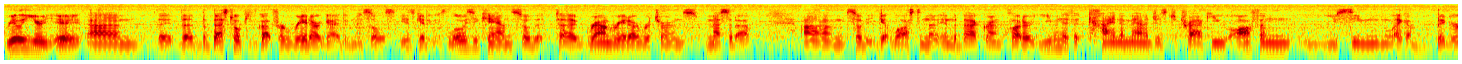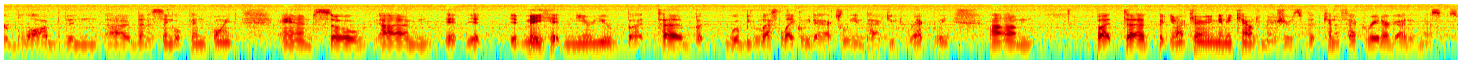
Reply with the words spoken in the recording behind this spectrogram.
really, you're, you're, um, the, the, the, best hope you've got for radar-guided missiles is getting as low as you can so that uh, ground radar returns mess it up um, so that you get lost in the in the background clutter. Even if it kind of manages to track you, often you seem like a bigger blob than uh, than a single pinpoint, and so um, it, it it may hit near you, but uh, but will be less likely to actually impact you directly. Um, but uh, but you're not carrying any countermeasures that can affect radar-guided missiles.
